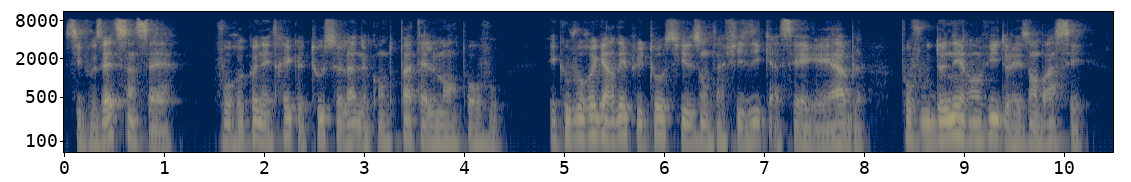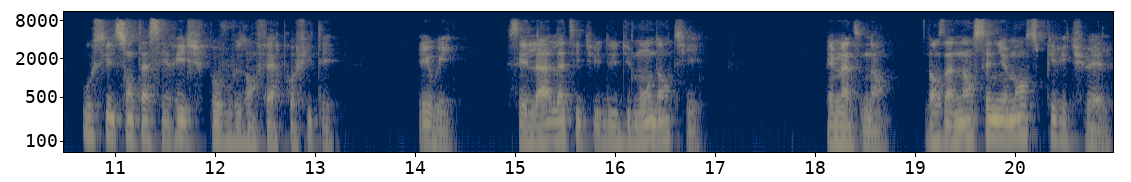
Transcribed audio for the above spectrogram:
Si vous êtes sincère, vous reconnaîtrez que tout cela ne compte pas tellement pour vous, et que vous regardez plutôt s'ils ont un physique assez agréable pour vous donner envie de les embrasser, ou s'ils sont assez riches pour vous en faire profiter. Et oui, c'est là l'attitude du monde entier. Mais maintenant, dans un enseignement spirituel,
